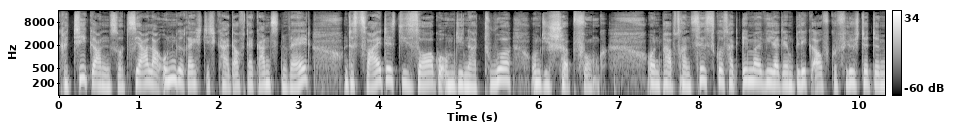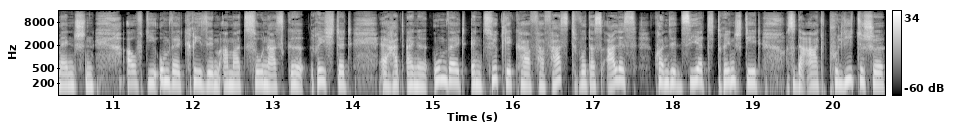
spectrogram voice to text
Kritik an sozialer Ungerechtigkeit auf der ganzen Welt. Und das zweite ist die Sorge um die Natur, um die Schöpfung. Und Papst Franziskus hat immer wieder den Blick auf geflüchtete Menschen, auf die Umweltkrise im Amazonas gerichtet. Er hat eine Umweltenzyklika verfasst, wo das alles kondensiert drinsteht. Also eine Art politische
